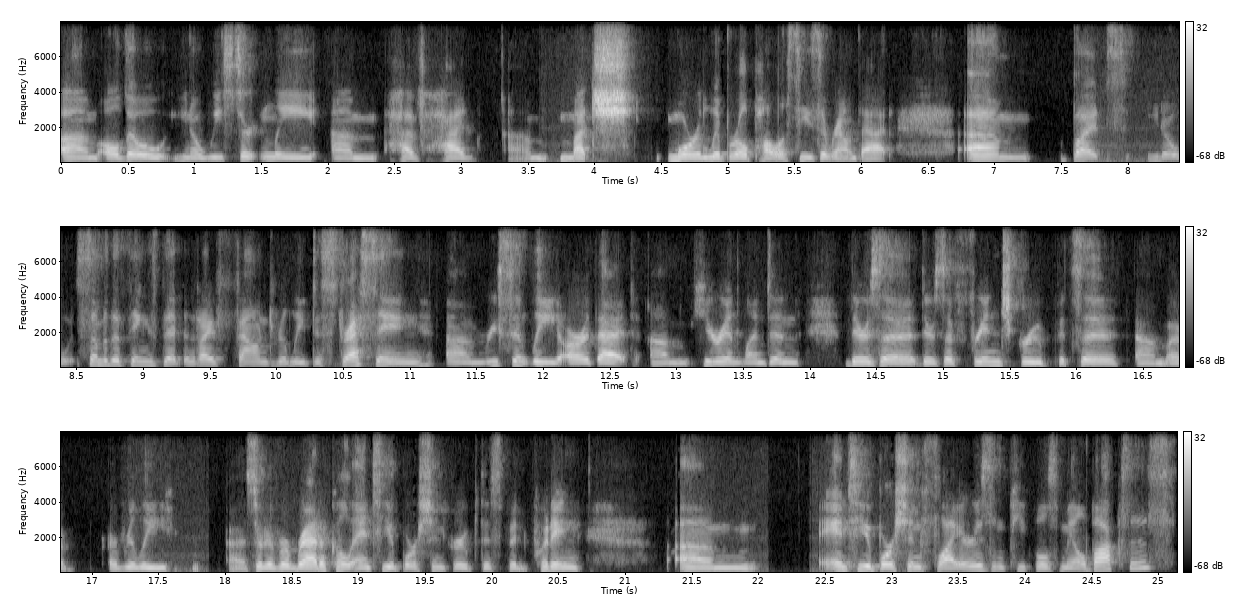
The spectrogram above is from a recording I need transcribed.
Um, although you know we certainly have had much more liberal policies around that. Um, but you know some of the things that, that i've found really distressing um, recently are that um, here in london there's a there's a fringe group it's a, um, a, a, really uh, sort of a radical anti-abortion group that's been putting um, anti-abortion flyers in people's mailboxes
